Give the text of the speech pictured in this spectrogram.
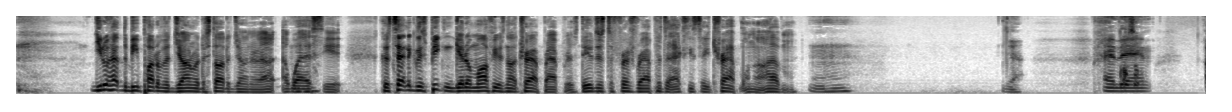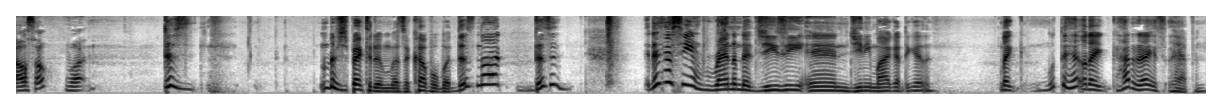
you don't have to be part of a genre to start a genre. I, way I see it, because technically speaking, Ghetto Mafia is not trap rappers. They were just the first rappers to actually say trap on the album. Mm-hmm. Yeah. And Also- then also, what? Does no disrespect to them as a couple, but does not doesn't it doesn't seem random that Jeezy and Jeannie Mai got together. Like what the hell? Like how did that happen?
